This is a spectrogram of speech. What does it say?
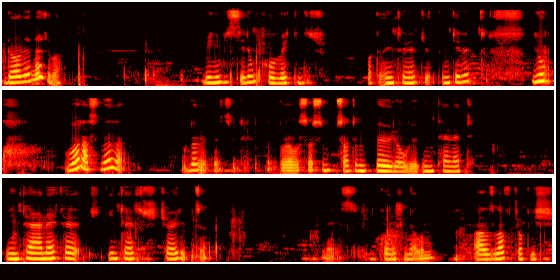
Gördünüz mü? Benim hislerim kuvvetlidir. Bakın internet yok. İnternet yok. Var aslında da. Burada ne dersin? Bravo zaten böyle oluyor internet. İnternete internet şikayet etti. Neyse konuşmayalım. Az laf çok iş.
